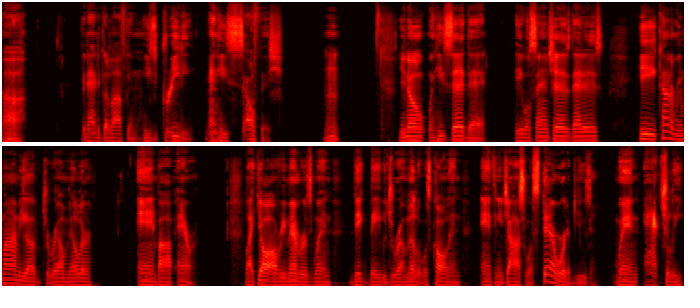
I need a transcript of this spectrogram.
Ah, oh, Gennady Golovkin, he's greedy and he's selfish. Mm. You know, when he said that, Abel Sanchez, that is, he kind of remind me of Jarrell Miller and Bob Arum. Like y'all all remembers when Big Baby Jarrell Miller was calling Anthony Joshua a steroid abuser when actually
